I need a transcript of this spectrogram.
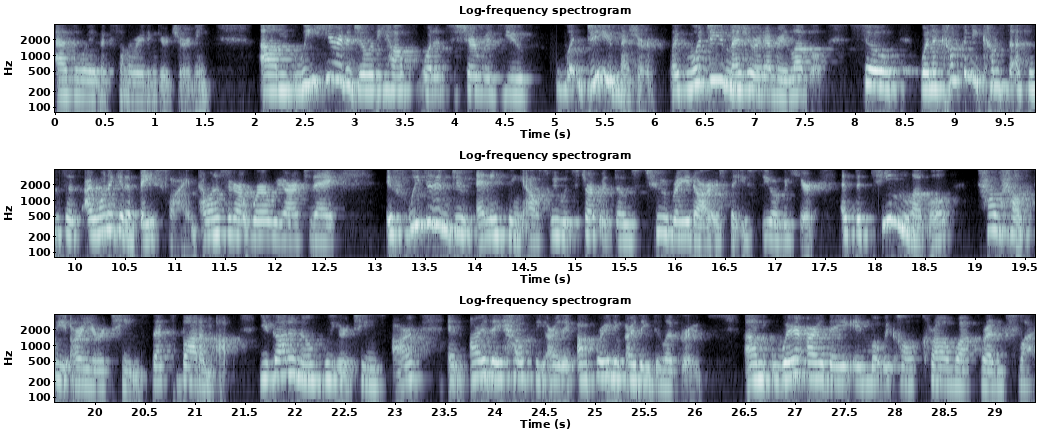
as a way of accelerating your journey. Um, we here at Agility Health wanted to share with you what do you measure? Like, what do you measure at every level? So, when a company comes to us and says, I want to get a baseline, I want to figure out where we are today, if we didn't do anything else, we would start with those two radars that you see over here. At the team level, how healthy are your teams? That's bottom up. You got to know who your teams are and are they healthy? Are they operating? Are they delivering? Um, where are they in what we call crawl, walk, run, fly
